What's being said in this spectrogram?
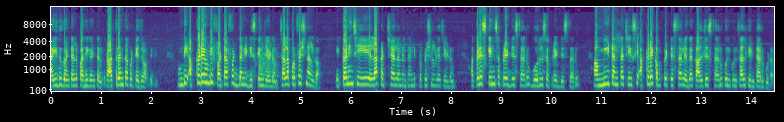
ఐదు గంటలు పది గంటలు రాత్రంతా పట్టే జాబ్ ఇది. ఉండి అక్కడే ఉండి ఫటాఫట్ దాన్ని డిస్కెన్ చేయడం చాలా ప్రొఫెషనల్గా. ఎక్కడి నుంచి ఏ- ఎలా కట్ చేయాలనే దాన్ని ప్రొఫెషనల్గా చేయడం. అక్కడే స్కిన్ సెపరేట్ చేస్తారు గోర్లు సెపరేట్ చేస్తారు. ఆ మీట్ అంతా చేసి అక్కడే కప్ప పెట్టేస్తారు లేదా కాల్ చేస్తారు కొన్ని కొన్నిసార్లు తింటారు కూడా.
